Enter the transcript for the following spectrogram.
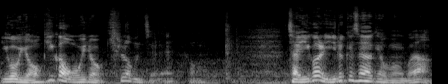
이거 여기가 오히려 킬러 문제네. 어. 자, 이걸 이렇게 생각해 보는 거야.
